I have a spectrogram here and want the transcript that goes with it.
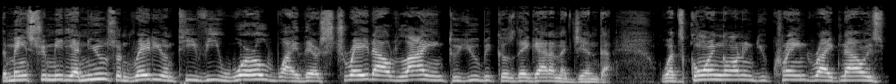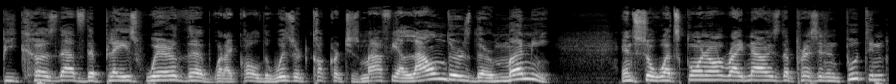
the mainstream media news on radio and TV worldwide. They're straight out lying to you because they got an agenda. What's going on in Ukraine right now is because that's the place where the, what I call the wizard cockroaches mafia launders their money. And so what's going on right now is that President Putin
